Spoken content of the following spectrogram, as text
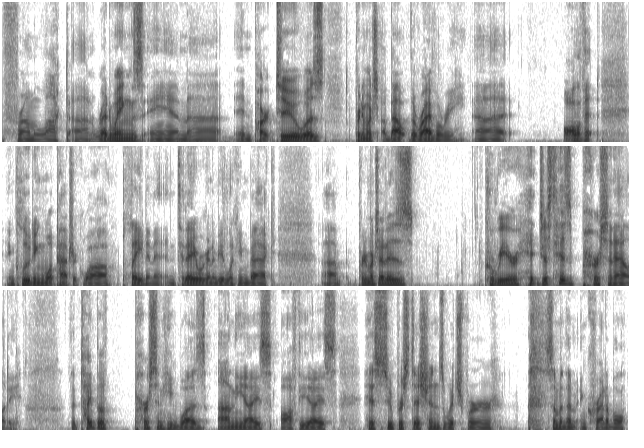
from Locked On Red Wings. And uh, in part two was pretty much about the rivalry, uh, all of it, including what Patrick Roy played in it. And today we're going to be looking back uh, pretty much at his career, just his personality, the type of person he was on the ice, off the ice, his superstitions, which were some of them incredible.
